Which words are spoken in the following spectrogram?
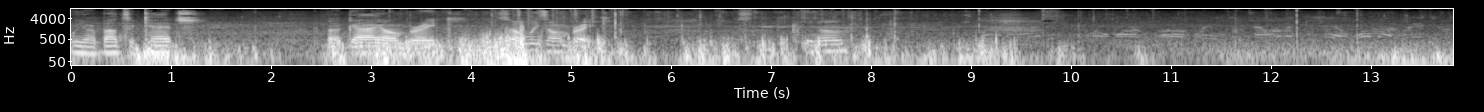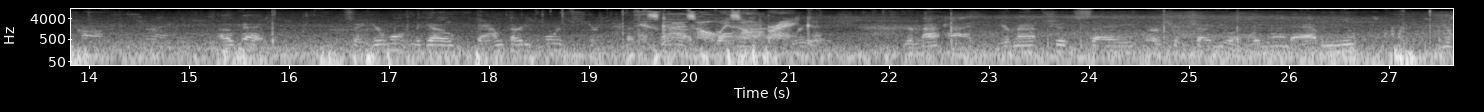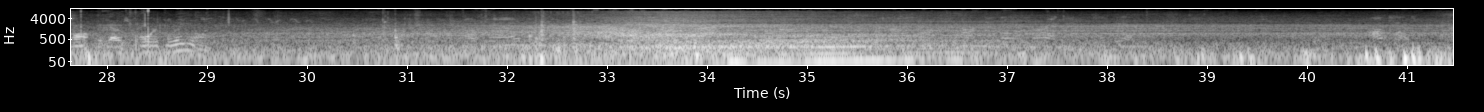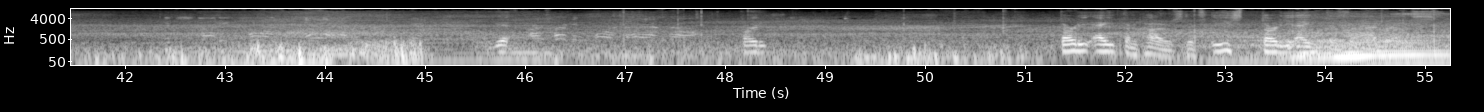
We are about to catch a guy on break. He's always on break. You know? Okay. So you're wanting to go down 34th Street. This guy's always on break. Your map, your map should say, or should show you at Leland Avenue. You're wanting to go toward Leland. Yeah. 30. 38th and Post. It's East 38th is the address.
